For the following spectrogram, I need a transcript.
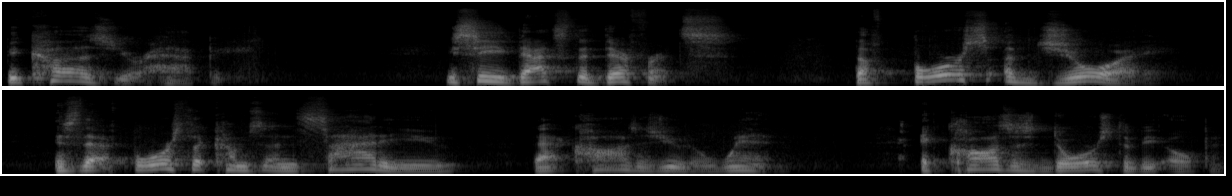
because you're happy? You see, that's the difference. The force of joy is that force that comes inside of you that causes you to win. It causes doors to be open.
